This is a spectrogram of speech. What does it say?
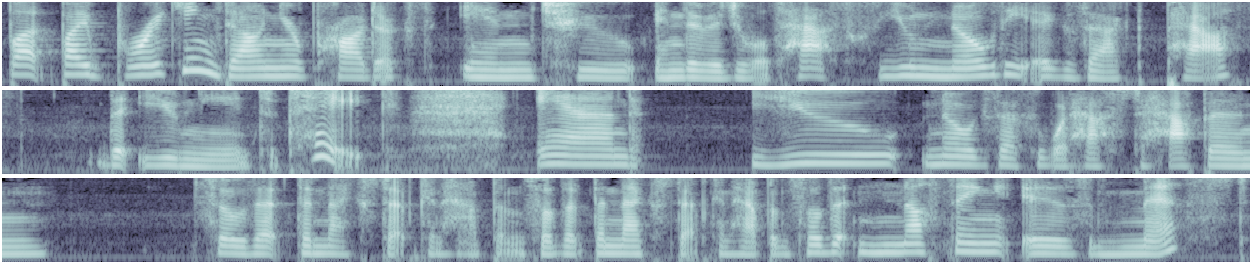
But by breaking down your projects into individual tasks, you know the exact path that you need to take. And you know exactly what has to happen so that the next step can happen, so that the next step can happen, so that nothing is missed.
